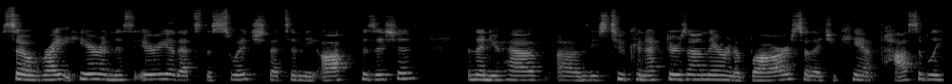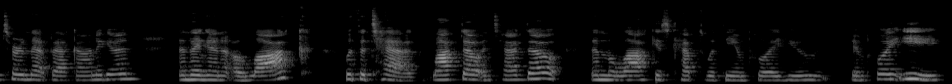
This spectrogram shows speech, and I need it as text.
So right here in this area, that's the switch that's in the off position. And then you have um, these two connectors on there and a bar so that you can't possibly turn that back on again. And then a lock with a tag, locked out and tagged out. And the lock is kept with the employee who, employee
